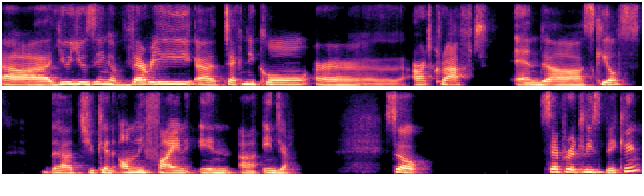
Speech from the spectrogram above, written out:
uh, you're using a very technical art craft and skills that you can only find in India so, separately speaking,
